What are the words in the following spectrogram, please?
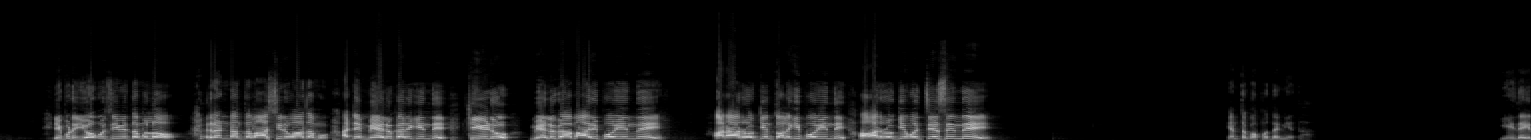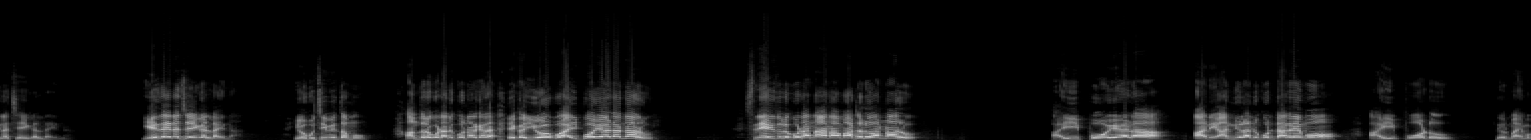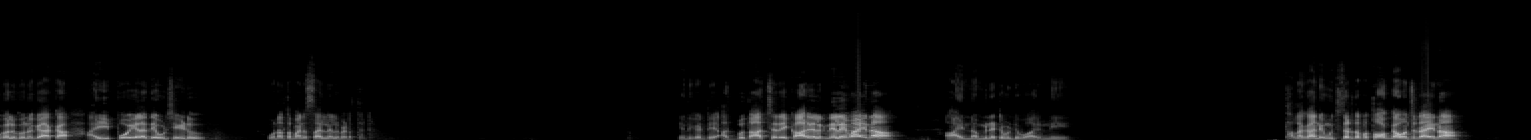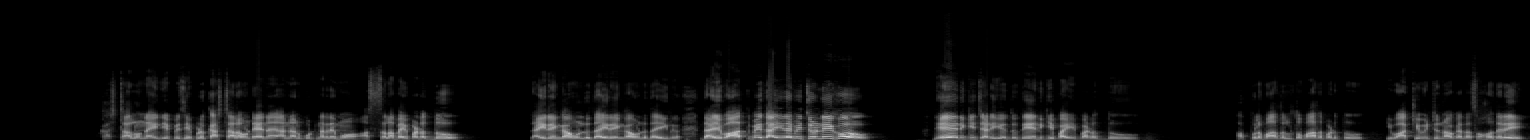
ఇప్పుడు యోబు జీవితంలో రెండంతల ఆశీర్వాదము అంటే మేలు కలిగింది కీడు మేలుగా మారిపోయింది అనారోగ్యం తొలగిపోయింది ఆరోగ్యం వచ్చేసింది. ఎంత గొప్ప ధన్యత. ఏదైనా చేయగలడు ఆయన. ఏదైనా చేయగలడు ఆయన. యోబు జీవితము. అందరూ కూడా అనుకున్నారు కదా ఇక యోబు అయిపోయాడన్నారు. స్నేహితులు కూడా నానా మాటలు అన్నారు. అయిపోయాడా అని అన్యులు అనుకుంటారేమో. అయిపోడు. దేవుడు మహిమ కలుగును గాక. అయిపోయేలా దేవుడు చేయడు. ఉన్నతమైన స్థాయి నిలబెడతాడు. ఎందుకంటే అద్భుత ఆశ్చర్య కార్యాలకు నిలయమాయన ఆయన. నమ్మినటువంటి వారిని తలగానే ఉంచుతాడు తప్ప తోగ్గా ఉంచడు ఆయన. కష్టాలు ఉన్నాయని చెప్పేసి ఎప్పుడు కష్టాలు ఉంటాయని అని అనుకుంటున్నారేమో. అస్సలు భయపడొద్దు. ధైర్యంగా ఉండు ధైర్యంగా ఉండు ధైర్యం దైవాత్మే ధైర్యం ఇచ్చుడు నీకు. దేనికి చడియొద్దు దేనికి భయపడొద్దు. అప్పుల బాధలతో బాధపడుతూ ఈ వాక్యం వింటున్నావు కదా సహోదరి?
